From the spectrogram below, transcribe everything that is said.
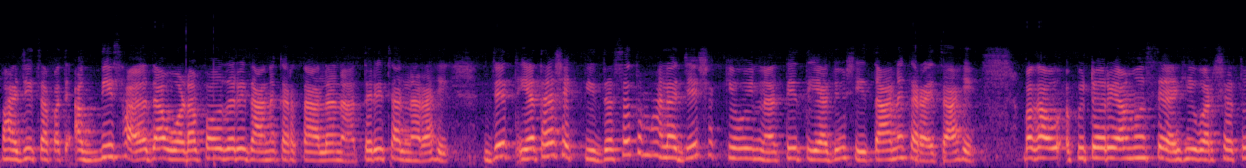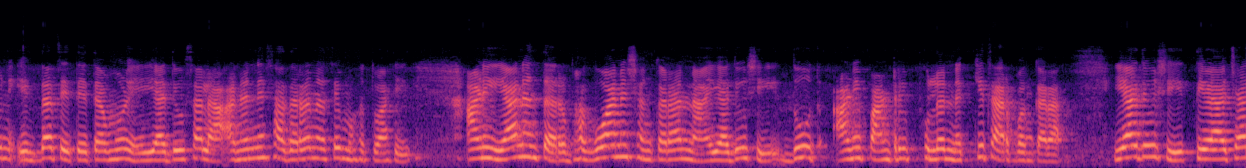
भाजी चपाती अगदी साधा वडापाव जरी दान करता आला ना तरी चालणार आहे. जे यथाशक्ती जसं तुम्हाला जे शक्य होईल ना ते या दिवशी दान करायचं आहे. बघा पिटोरी अमावस्या ही वर्षातून एकदाच येते त्यामुळे या दिवसाला अनन्यसाधारण असे महत्त्व आहे. आणि यानंतर भगवान शंकरांना या दिवशी दूध आणि पांढरी फुलं नक्कीच अर्पण करा. या दिवशी तिळाच्या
